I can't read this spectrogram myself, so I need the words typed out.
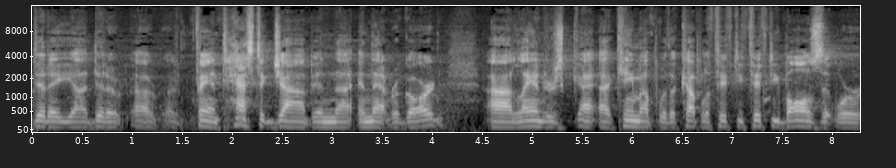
did, a, did a, a, fantastic job in, in that regard. Landers came up with a couple of 50 50 balls that were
